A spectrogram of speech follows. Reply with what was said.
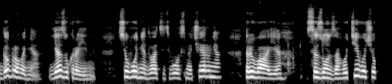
Доброго дня, я з України. Сьогодні 28 червня, триває сезон заготівочок.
